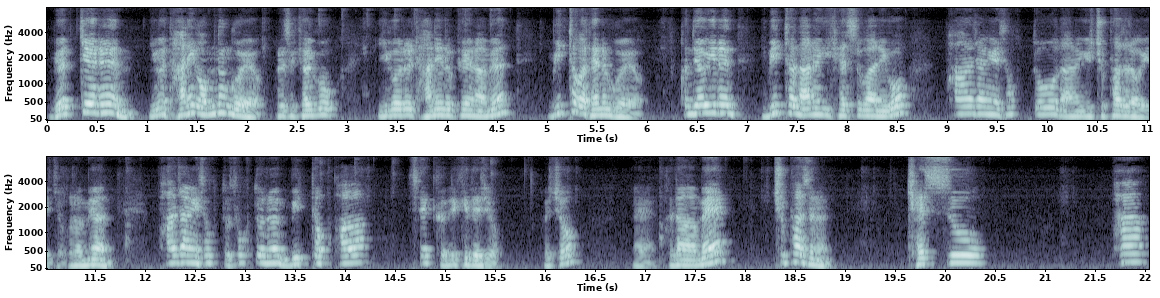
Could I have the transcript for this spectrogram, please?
몇 개는 이건 단위가 없는 거예요. 그래서 결국 이거를 단위로 표현하면 미터가 되는 거예요. 근데 여기는 미터 나누기 개수가 아니고 파장의 속도 나누기 주파수라고 했죠. 그러면 파장의 속도, 속도는 미터 파 세크 이렇게 되죠. 그렇죠? 예. 그 다음에 주파수는 개수 파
